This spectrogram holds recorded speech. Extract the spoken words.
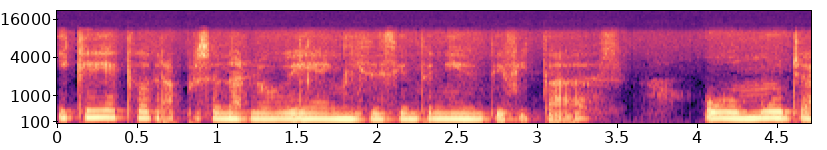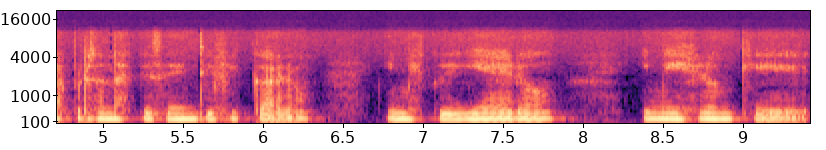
y quería que otras personas lo vean y se sientan identificadas. Hubo muchas personas que se identificaron y me escribieron y me dijeron que,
